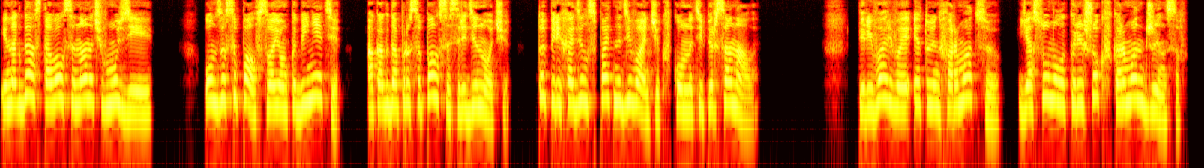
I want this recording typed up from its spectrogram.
Иногда оставался на ночь в музее. Он засыпал в своем кабинете, а когда просыпался среди ночи, то переходил спать на диванчик в комнате персонала. Переваривая эту информацию, я сунула корешок в карман джинсов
